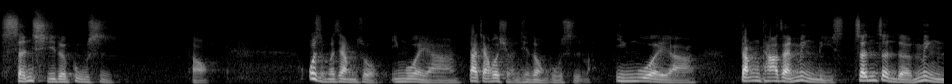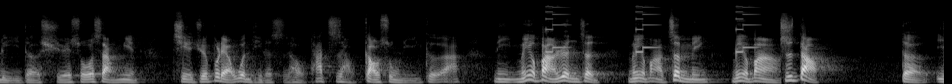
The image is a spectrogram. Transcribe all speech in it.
神奇的故事，好，为什么这样做？因为啊，大家会喜欢听这种故事嘛。因为啊，当他在命理真正的命理的学说上面解决不了问题的时候，他只好告诉你一个啊，你没有办法认证、没有办法证明、没有办法知道的一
